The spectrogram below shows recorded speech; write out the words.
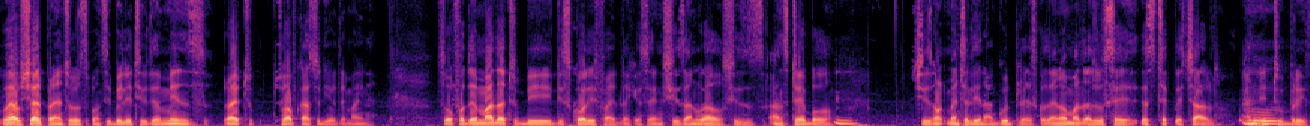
we have shared parental responsibility that means right to, to have custody of the minor so for the mother to be disqualified like you're saying she's unwell she's unstable Mm. she's not mentally in a good place. Because I know mothers will say, let's take the child, I need to breathe.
